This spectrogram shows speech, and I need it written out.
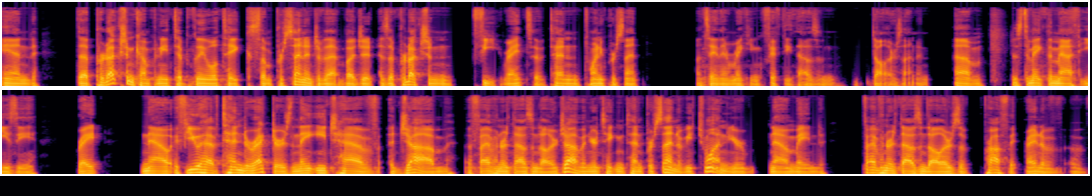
and the production company typically will take some percentage of that budget as a production fee right so 10 20% let's say they're making $50000 on it um, just to make the math easy right now if you have 10 directors and they each have a job a $500000 job and you're taking 10% of each one you're now made $500000 of profit right of, of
